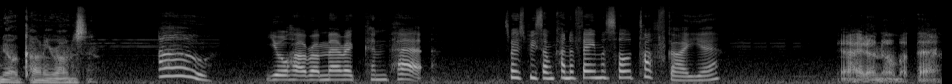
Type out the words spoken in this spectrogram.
You know Connie Robinson? Oh, you're her American pet. Supposed to be some kind of famous old tough guy, yeah? I don't know about that.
